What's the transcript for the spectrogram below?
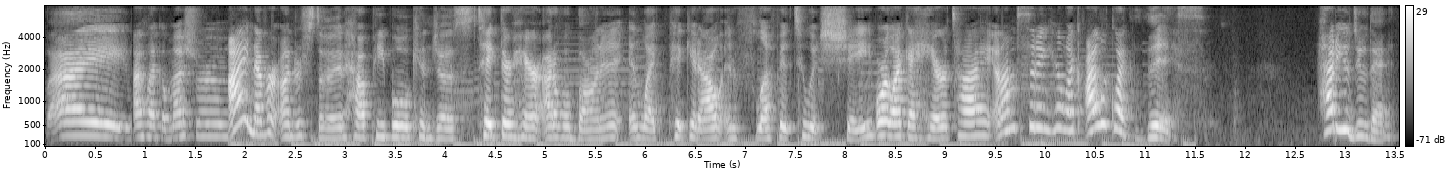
vibe. I like a mushroom. I never understood how people can just take their hair out of a bonnet and like pick it out and fluff it to its shape or like a hair tie. And I'm sitting here like, I look like this. How do you do that?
